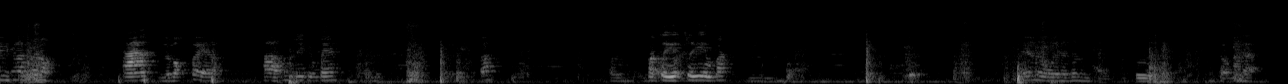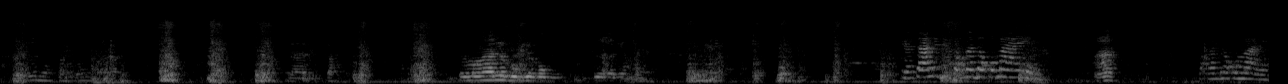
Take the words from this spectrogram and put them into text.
Sa kanto, no? Ah, Lubak pa, eh, ah, ulitin pa yan. Lubak pa? Patuyo-tuyoin pa. Hmm. Ayun, okay na doon. Hmm. Sa una. Doon yung kantong. Lalit pa. Yung mga lubog-lubog lalagyan pa yan. Kaya saan dito ka na daw kumain? Ah, Baka ka daw kumain.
